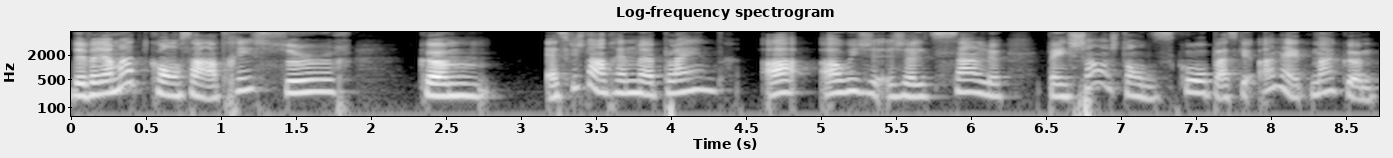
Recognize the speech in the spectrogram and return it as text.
de vraiment te concentrer sur, comme, est-ce que je suis en train de me plaindre? Ah, ah oui, je, je le sens, là. Ben, change ton discours, parce que honnêtement, comme,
